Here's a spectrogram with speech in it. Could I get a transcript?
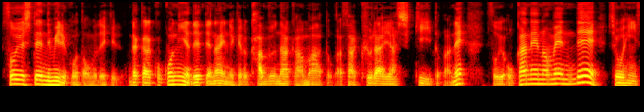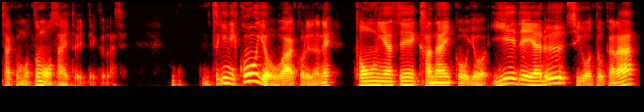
そういう視点で見ることもできる。だからここには出てないんだけど、株仲間とかさ、蔵屋敷とかね、そういうお金の面で商品作物も押さえといてください。次に工業はこれだね。問屋製家内工業。家でやる仕事から、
